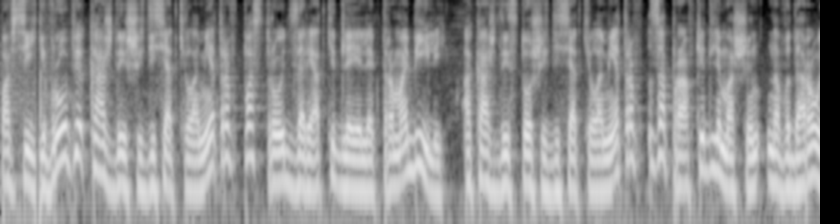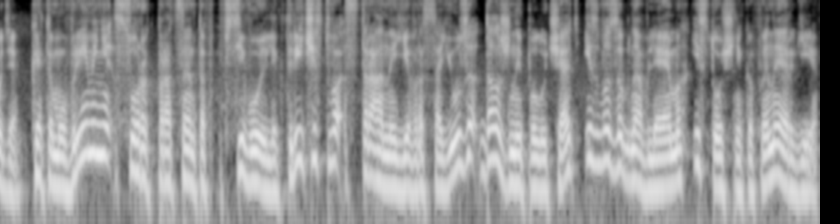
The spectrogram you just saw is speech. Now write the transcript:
По всей Европе каждые 60 километров построить заряд зарядки для электромобилей, а каждые 160 километров заправки для машин на водороде. К этому времени 40% всего электричества страны Евросоюза должны получать из возобновляемых источников энергии.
